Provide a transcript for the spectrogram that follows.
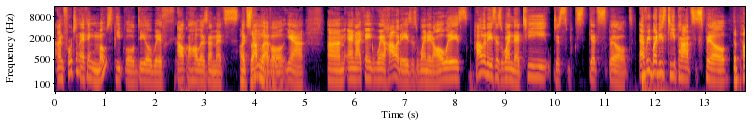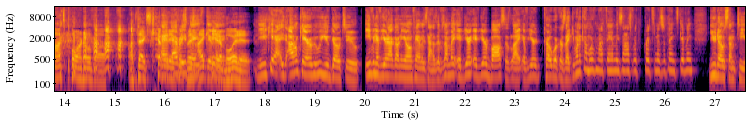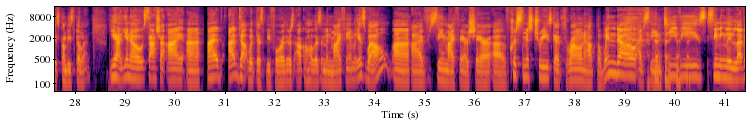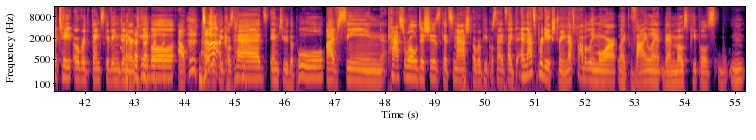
unfortunately, I think most people deal with alcoholism at, at, At some, some level. level. Yeah. Um, and I think when holidays is when it always holidays is when the tea just gets spilled. Everybody's teapots spill. The pot's pouring over on Thanksgiving And and, Christmas. I can't avoid it. You can't. I don't care who you go to, even if you're not going to your own family's house. If somebody, if your if your boss is like, if your coworker's like, you want to come over to my family's house for Christmas or Thanksgiving, you know some tea is going to be spilling. Yeah, you know, Sasha, I uh, I've I've dealt with this before. There's alcoholism in my family as well. Uh, I've seen my fair share of Christmas trees get thrown out the window. I've seen TVs seemingly levitate over the Thanksgiving dinner table, out over people's heads into the pool. I've seen casserole dishes get smashed over people's heads, like, and that's pretty extreme. That's probably more like violent than most people's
